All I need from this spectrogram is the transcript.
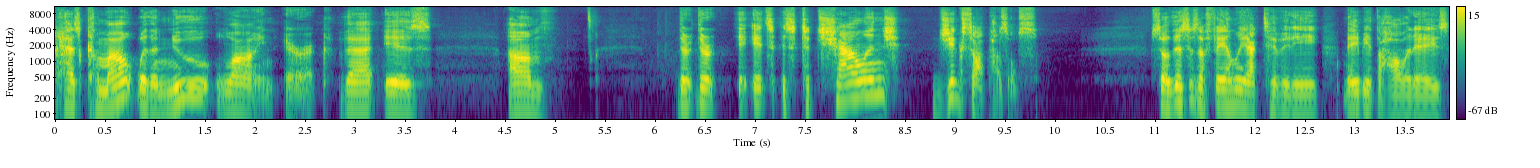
has come out with a new line, Eric, that is um they're, they're, it's, it's to challenge jigsaw puzzles. So this is a family activity, maybe at the holidays,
